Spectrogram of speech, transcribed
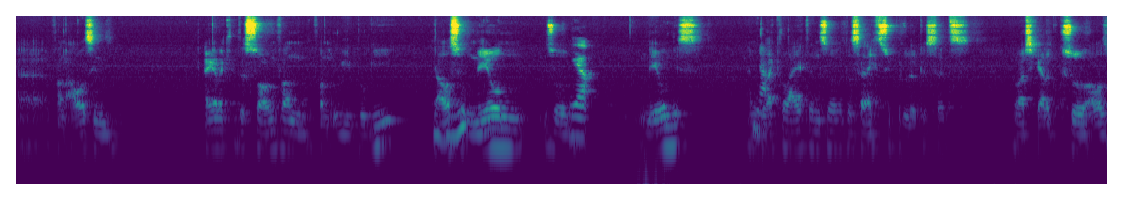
eh, van alles in, eigenlijk de song van, van Oogie Boogie, dat alles zo neon, zo Ja, neon is, en Ja. blacklight en zo, dat zijn echt superleuke sets. En waarschijnlijk ook zo alles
